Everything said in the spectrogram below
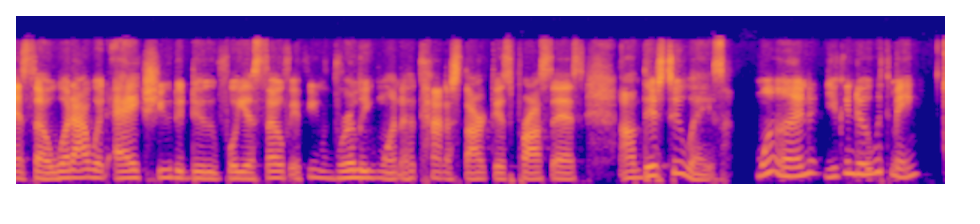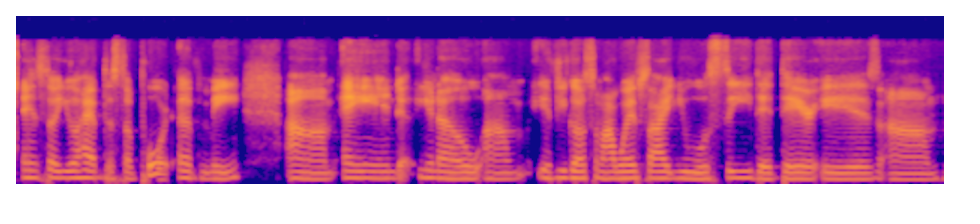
And so, what I would ask you to do for yourself, if you really want to kind of start this process, um, there's two ways. One, you can do it with me. And so you'll have the support of me um, and you know um, if you go to my website you will see that there is um,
